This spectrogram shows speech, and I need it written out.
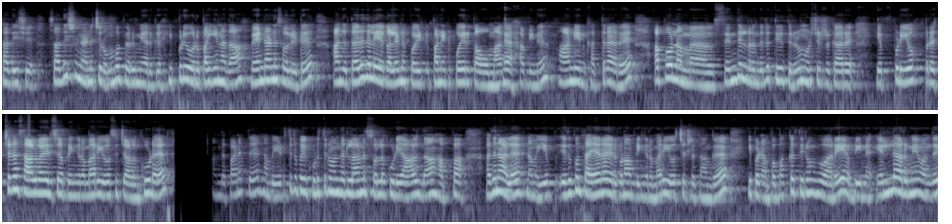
சதீஷ். சதீஷ் நினச்சி ரொம்ப பெருமையாக இருக்குது இப்படி ஒரு பையனை தான் வேண்டான்னு சொல்லிட்டு அந்த தருதலையை கல்யாணம் போயிட்டு பண்ணிட்டு போயிருக்கா உன் மக அப்படின்னு பாண்டியன் கத்துறாரு. அப்போது நம்ம செந்தில் இருந்துட்டு திரு திரு முடிச்சிட்ருக்காரு எப்படியோ பிரச்சனை சால்வ் ஆயிடுச்சு அப்படிங்கிற மாதிரி யோசித்தாலும் கூட அந்த பணத்தை நம்ம எடுத்துகிட்டு போய் கொடுத்துட்டு வந்துடலான்னு சொல்லக்கூடிய ஆள் தான் அப்பா. அதனால நம்ம எப் எதுக்கும் தயாராக இருக்கணும் அப்படிங்கிற மாதிரி யோசிச்சுட்டு இருக்காங்க. இப்போ நம்ம பக்கம் திரும்புவாரே அப்படின்னு எல்லாருமே வந்து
